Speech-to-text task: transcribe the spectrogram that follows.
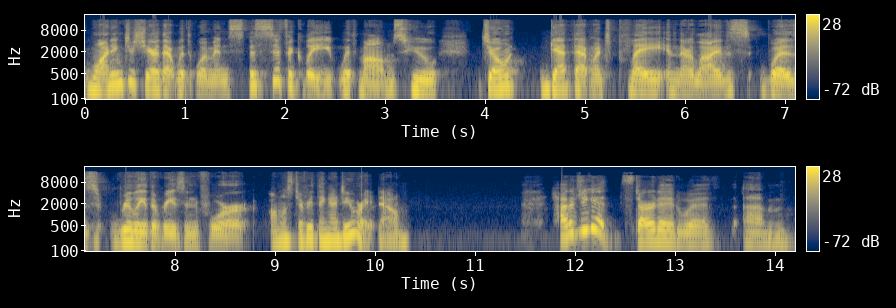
wanting to share that with women specifically with moms who don't get that much play in their lives was really the reason for almost everything I do right now. How did you get started with um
